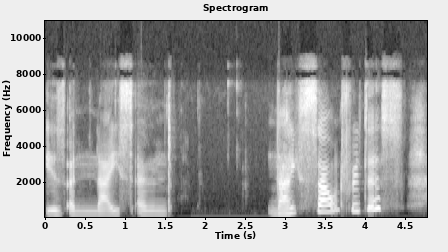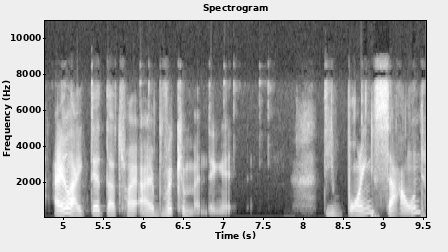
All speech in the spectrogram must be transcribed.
is a nice and nice sound for this. I liked it, that's why I'm recommending it. The boing sound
